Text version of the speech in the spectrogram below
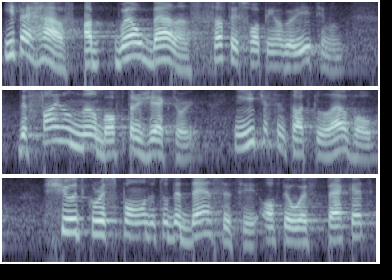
If I have a well-balanced surface hopping algorithm, the final number of trajectory in each asymptotic level should correspond to the density of the wave packet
